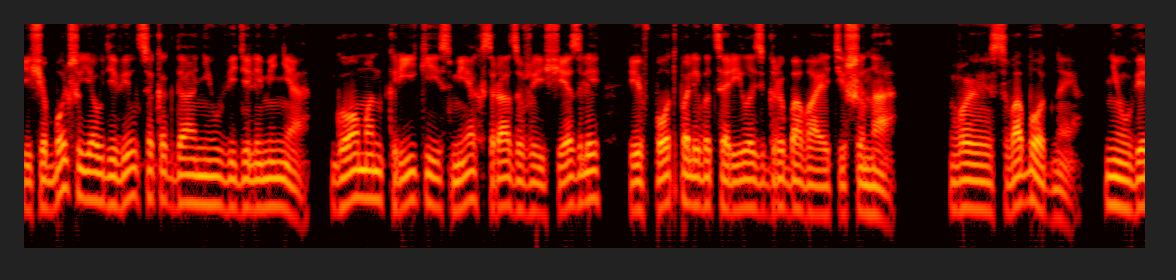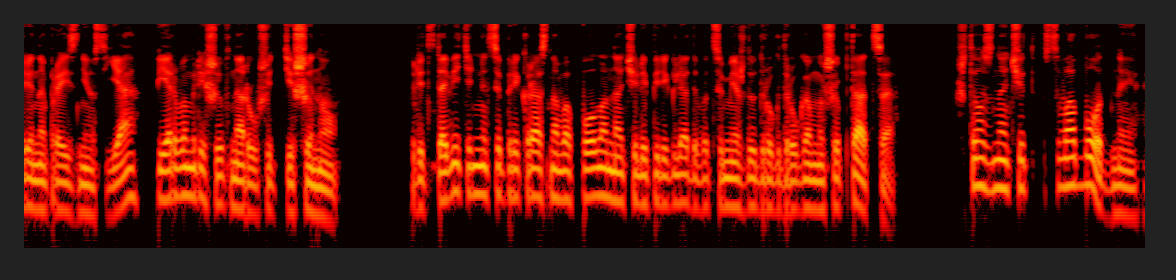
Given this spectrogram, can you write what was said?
Еще больше я удивился, когда они увидели меня. Гомон, крики и смех сразу же исчезли, и в подполе воцарилась гробовая тишина. «Вы свободны», — неуверенно произнес я, первым решив нарушить тишину. Представительницы прекрасного пола начали переглядываться между друг другом и шептаться. «Что значит «свободны»?»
